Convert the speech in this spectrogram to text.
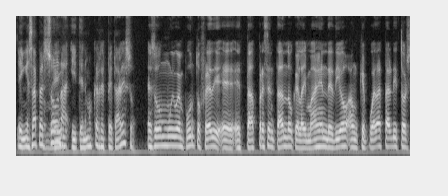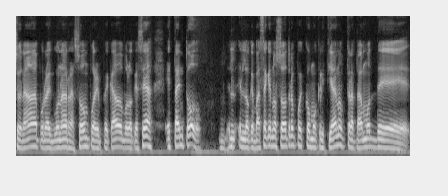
en esa persona y tenemos que respetar eso. Eso es un muy buen punto, Freddy. Eh, estás presentando que la imagen de Dios, aunque pueda estar distorsionada por alguna razón, por el pecado, por lo que sea, está en todo. Lo que pasa es que nosotros, pues como cristianos, tratamos de,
